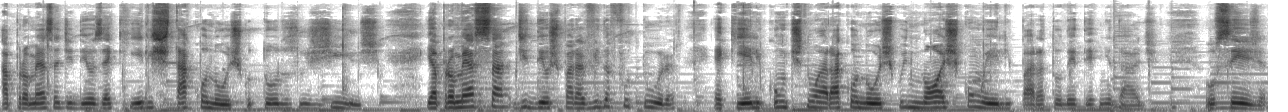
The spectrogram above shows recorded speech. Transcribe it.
a promessa de Deus é que Ele está conosco todos os dias. E a promessa de Deus para a vida futura é que Ele continuará conosco e nós com Ele para toda a eternidade. Ou seja,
